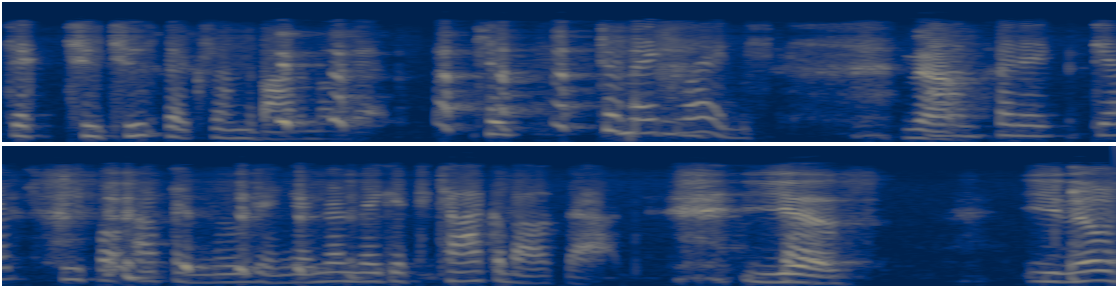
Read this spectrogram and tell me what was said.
stick two toothpicks on the bottom of it to to make legs. No. Um, but it gets people up and moving, and then they get to talk about that. Yes. So. You know,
